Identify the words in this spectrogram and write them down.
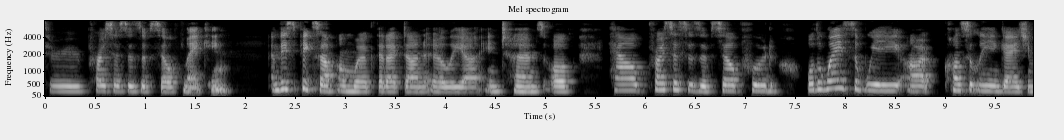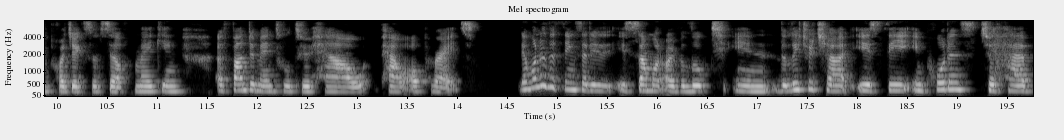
through processes of self making. And this picks up on work that I've done earlier in terms of how processes of selfhood or the ways that we are constantly engaged in projects of self making are fundamental to how power operates. Now, one of the things that is somewhat overlooked in the literature is the importance to have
